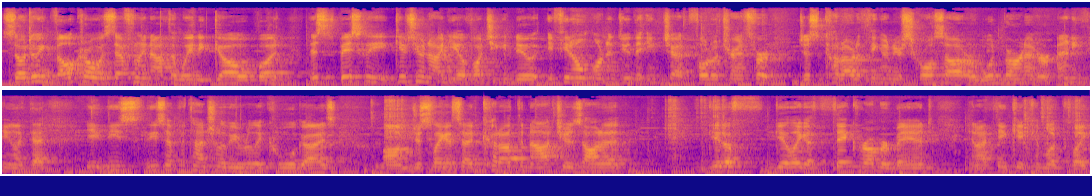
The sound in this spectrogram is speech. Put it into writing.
So doing Velcro is definitely not the way to go, but this basically gives you an idea of what you can do. If you don't want to do the inkjet photo transfer, just cut out a thing on your scroll saw or wood burn it or anything like that. These, these have potential to be really cool, guys. Um, just like I said, cut out the notches on it, get a get like a thick rubber band, and I think it can look like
